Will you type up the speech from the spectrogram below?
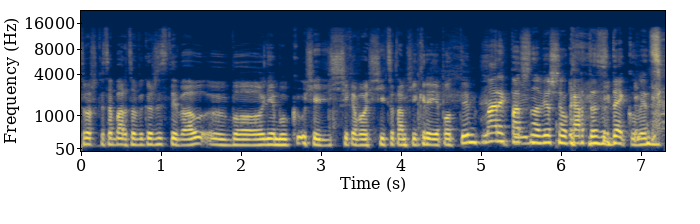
troszkę za bardzo wykorzystywał, y, bo nie mógł usiedzieć z ciekawości, co tam się kryje pod tym. Marek patrzy na wierzchnią kartę z deku, więc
